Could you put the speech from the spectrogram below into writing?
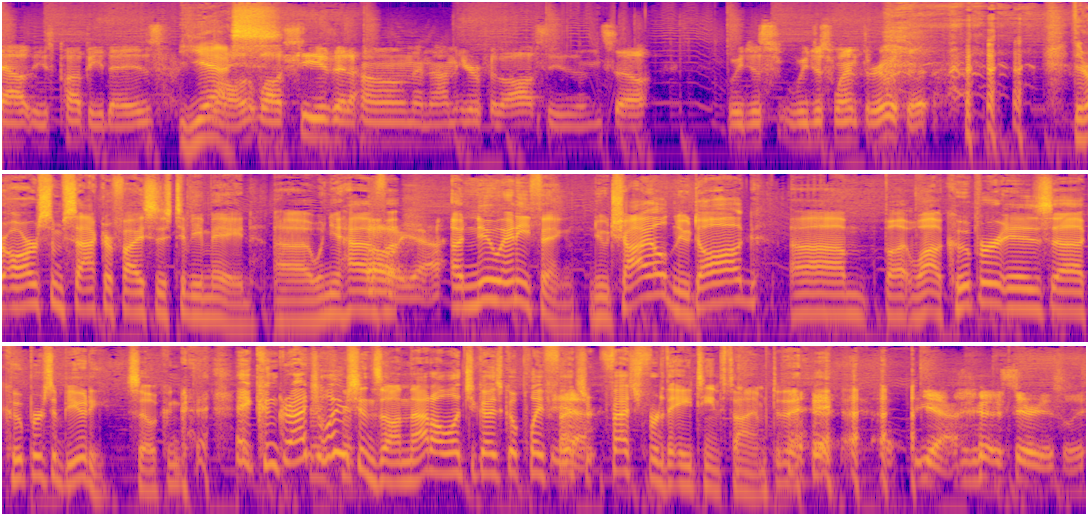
out these puppy days. Yes. While, while she's at home and I'm here for the off season. So we just we just went through with it. there are some sacrifices to be made uh, when you have oh, a, yeah. a, new anything, new child, new dog. Um, but wow, Cooper is uh, Cooper's a beauty. So con- hey, congratulations on that! I'll let you guys go play fetch, yeah. fetch for the 18th time today. yeah, seriously.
